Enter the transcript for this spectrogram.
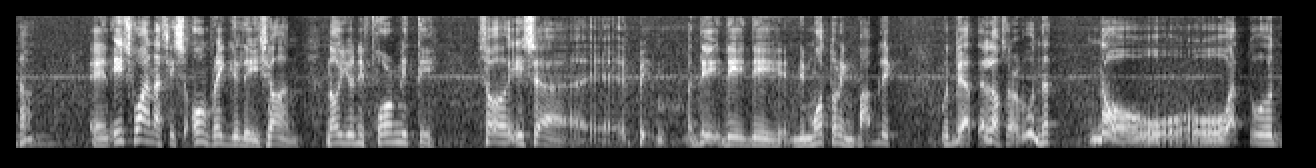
No? And each one has its own regulation, no uniformity. So it's, uh, the, the, the, the motoring public would be at a loss or would not know what would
